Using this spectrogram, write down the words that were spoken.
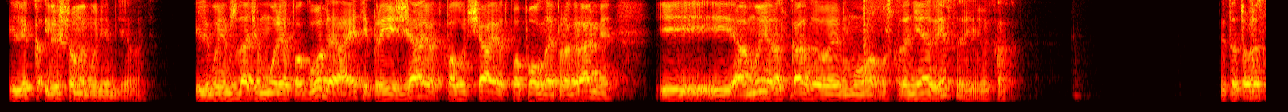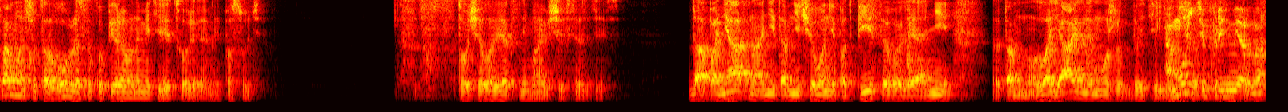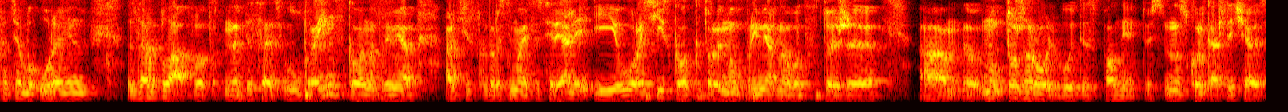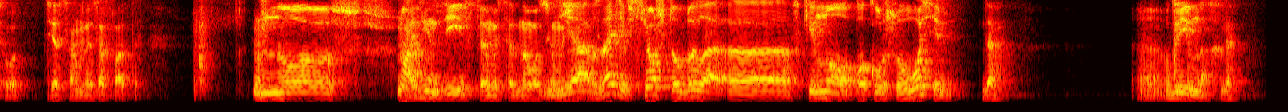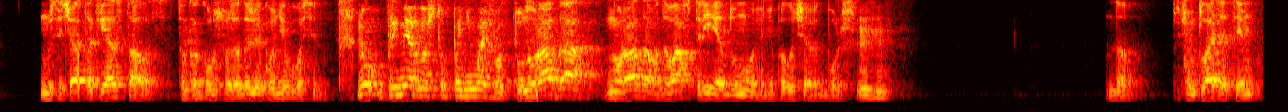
Или, или что мы будем делать? Или будем ждать у моря погоды, а эти приезжают, получают по полной программе, и, и, а мы рассказываем о, о стране-агрессоре или как? Это то же самое, что торговля с оккупированными территориями, по сути. 100 человек, снимающихся здесь. Да, понятно, они там ничего не подписывали, они э, там лояльны, может быть. Или а еще... можете примерно хотя бы уровень зарплат вот написать у украинского, например, артиста, который снимается в сериале, и у российского, который, ну, примерно вот в той же, а, ну, тоже роль будет исполнять. То есть, насколько отличаются вот те самые зарплаты? Ну, Но... Ну, один день стоимость одного съемочного. Я, знаете, все, что было э, в кино по курсу 8, да в гривнах. Да. Ну, сейчас так и осталось. Только курс уже далеко не 8. Ну, примерно, чтобы понимать вот ту... Ну, раза, ну, раза в два, в три, я думаю, они получают больше. Угу. Да. Причем платят им,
